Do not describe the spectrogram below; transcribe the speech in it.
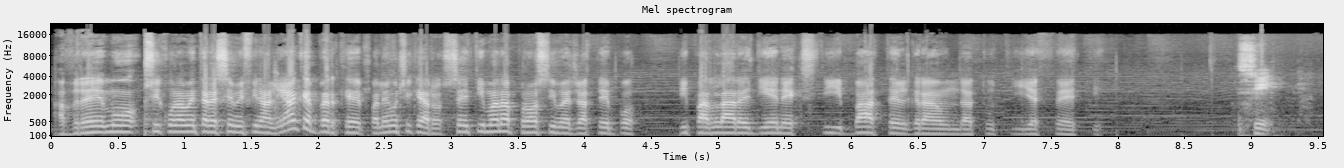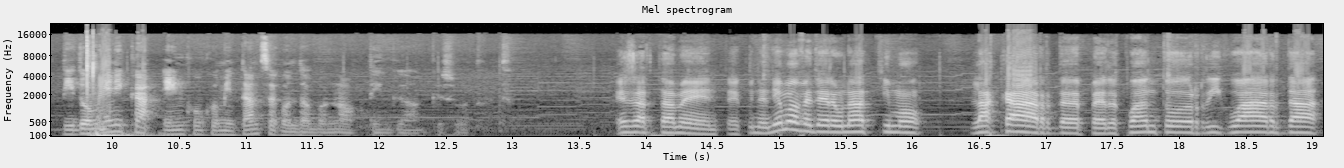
Avremo sicuramente le semifinali. Anche perché, parliamoci chiaro, settimana prossima è già tempo di parlare di NXT Battleground a tutti gli effetti. Sì, di domenica e in concomitanza con Double Knocking anche soprattutto. Esattamente, quindi andiamo a vedere un attimo la card per quanto riguarda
